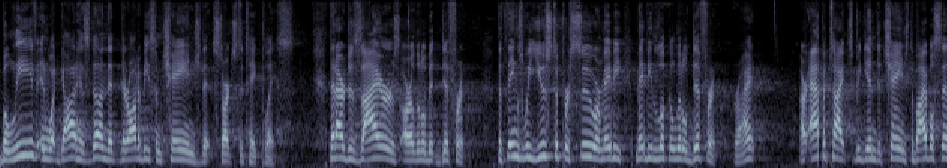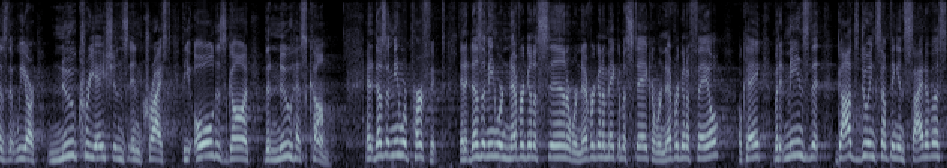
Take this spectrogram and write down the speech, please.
believe in what God has done, that there ought to be some change that starts to take place. That our desires are a little bit different. The things we used to pursue or maybe maybe look a little different, right? Our appetites begin to change. The Bible says that we are new creations in Christ. The old is gone, the new has come. And it doesn't mean we're perfect. And it doesn't mean we're never going to sin or we're never going to make a mistake or we're never going to fail, okay? But it means that God's doing something inside of us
